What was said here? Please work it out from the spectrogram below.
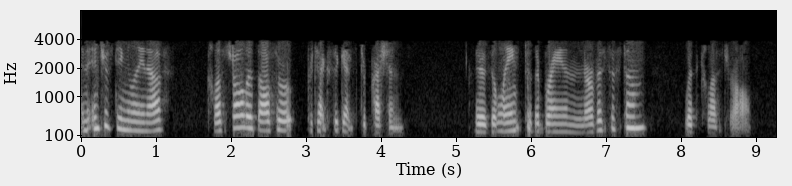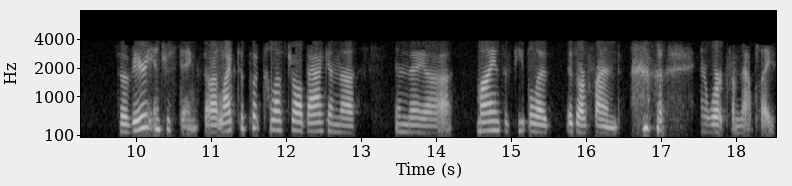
And interestingly enough, cholesterol is also protects against depression. There's a link to the brain and the nervous system with cholesterol. So very interesting. So I'd like to put cholesterol back in the in the uh, minds of people as as our friend and work from that place.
